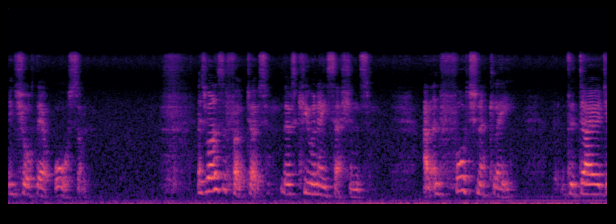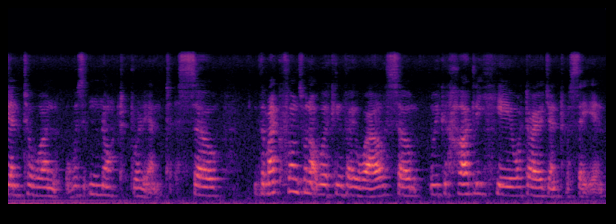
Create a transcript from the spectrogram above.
In short, they are awesome. As well as the photos, those Q&A sessions. And unfortunately, the Dario one was not brilliant. So the microphones were not working very well, so we could hardly hear what Dario was saying.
